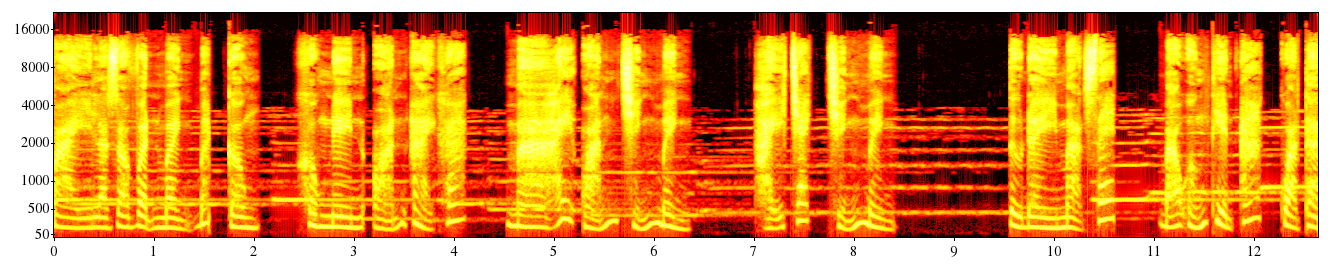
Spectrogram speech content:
phải là do vận mệnh bất công, không nên oán ải khác, mà hãy oán chính mình, hãy trách chính mình. Từ đây mà xét báo ứng thiện ác quả thật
